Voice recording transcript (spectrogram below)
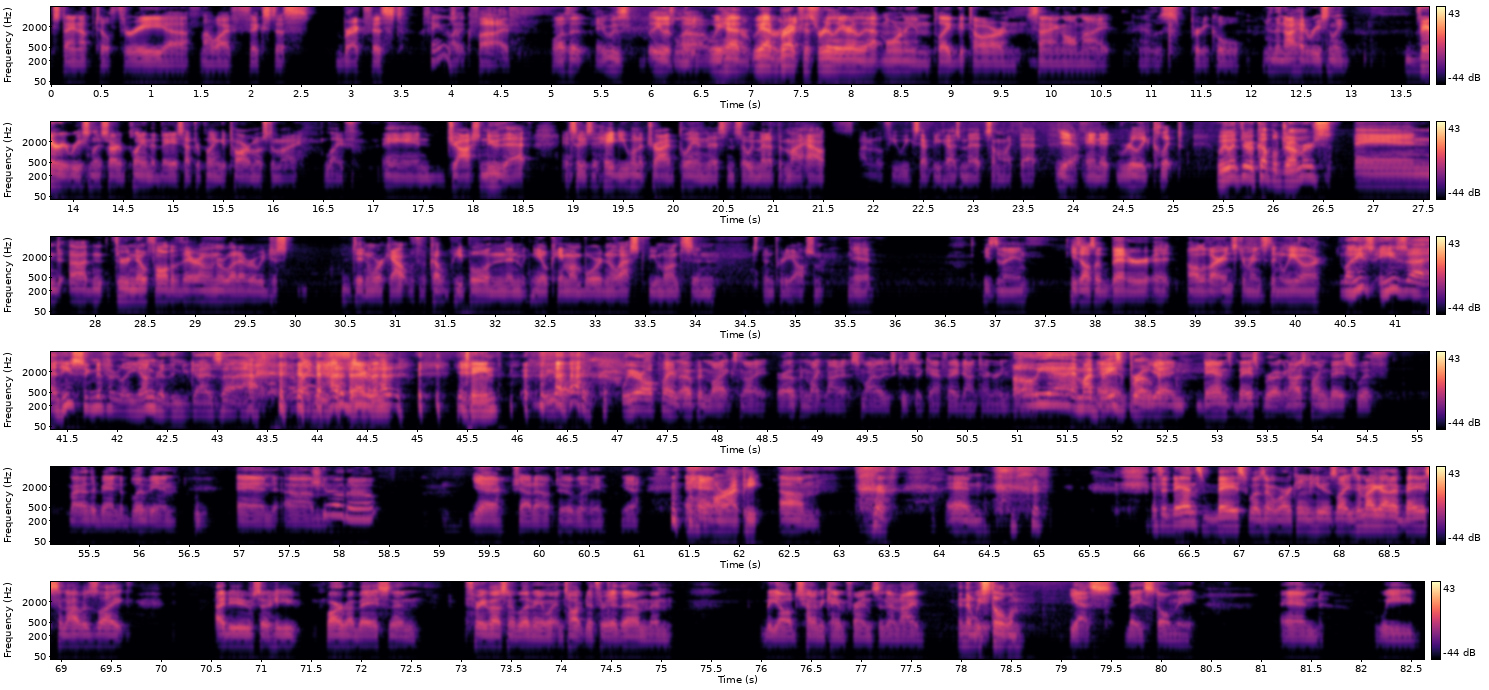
staying up till three. Uh, my wife fixed us breakfast. I think it was like five. Was it? It was it was late. Uh, we had we had early. breakfast really early that morning and played guitar and sang all night. It was pretty cool. And then I had recently, very recently, started playing the bass after playing guitar most of my life. And Josh knew that, and so he said, "Hey, do you want to try playing this?" And so we met up at my house. I don't know, a few weeks after you guys met, something like that. Yeah. and it really clicked. We went through a couple drummers, and uh, through no fault of their own or whatever, we just didn't work out with a couple people. And then McNeil came on board in the last few months, and it's been pretty awesome. Yeah. He's the man. He's also better at all of our instruments than we are. Well, he's he's uh, and he's significantly younger than you guys. Uh, how, like, how did you? Seven. How did, Teen. We all, we were all playing open mics night or open mic night at Smiley's Acoustic Cafe downtown Greenville. Oh yeah, and my bass And- broke. Yeah, and Dan's bass broke, and I was playing bass with my other band Oblivion, and um, Shout out. yeah, shout out to Oblivion, yeah, and R.I.P. um, and and so Dan's bass wasn't working. He was like, "Has anybody got a bass?" And I was like, "I do." So he borrowed my bass, and then three of us in Oblivion went and talked to three of them, and we all just kind of became friends. And then I And then we We- stole him. yes, they stole me, and we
